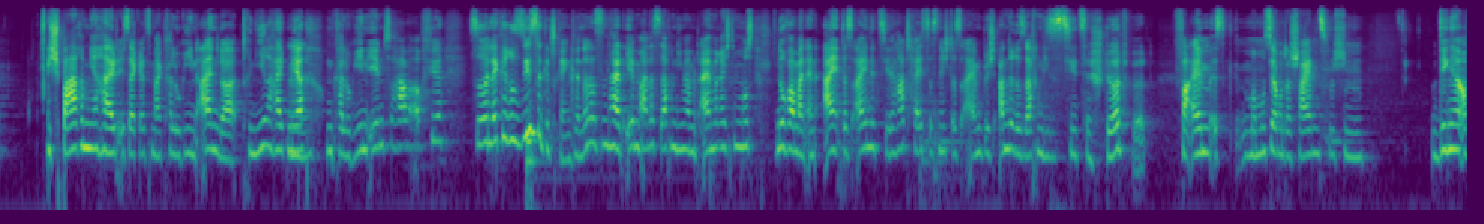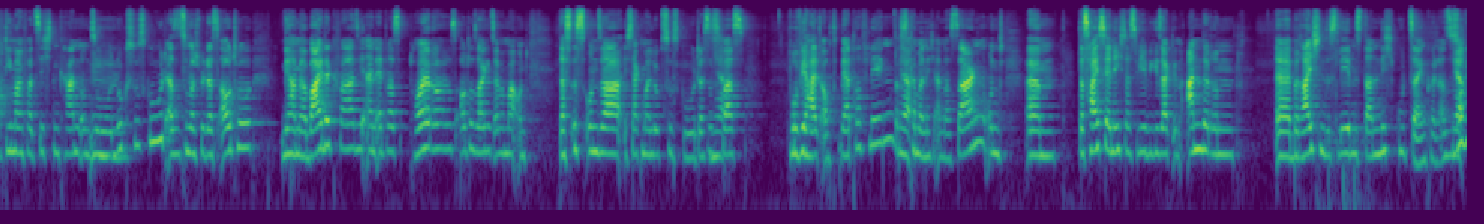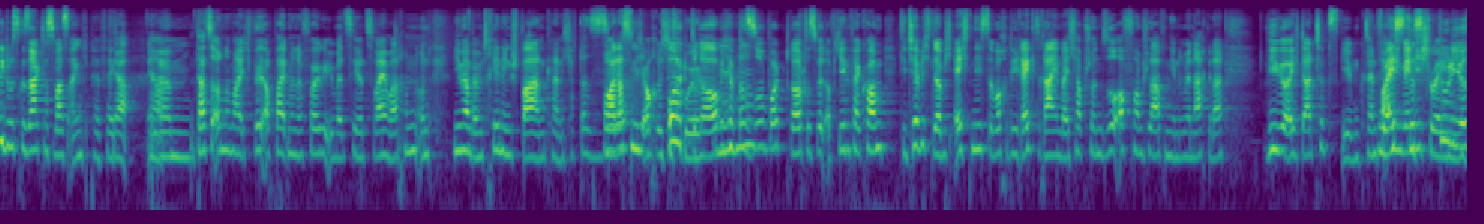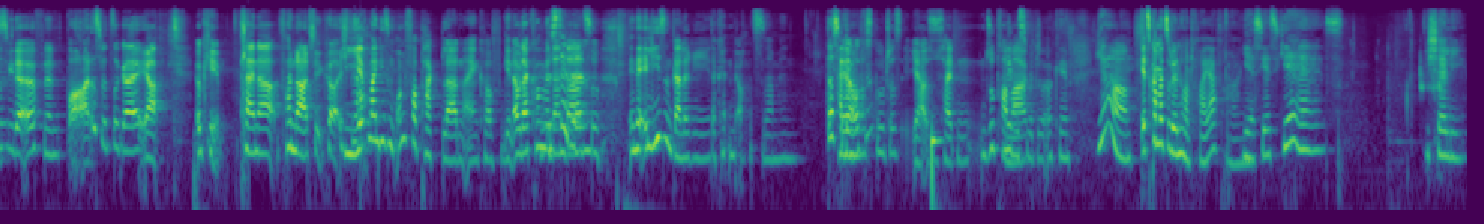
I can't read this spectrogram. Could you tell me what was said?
ich spare mir halt, ich sage jetzt mal Kalorien ein oder trainiere halt mehr, Mhm. um Kalorien eben zu haben, auch für so leckere süße Getränke. Ne? Das sind halt eben alles Sachen, die man mit einberechnen muss. Nur weil man ein, das eine Ziel hat, heißt das nicht, dass einem durch andere Sachen dieses Ziel zerstört wird. Vor allem, ist, man muss ja auch unterscheiden zwischen Dinge, auf die man verzichten kann und so Luxusgut. Also zum Beispiel das Auto. Wir haben ja beide quasi ein etwas teureres Auto, sage ich jetzt einfach mal. Und das ist unser, ich sag mal, Luxusgut. Das ist Ja. was, wo wir halt auch Wert drauf legen. Das Ja. kann man nicht anders sagen. Und ähm, das heißt ja nicht, dass wir, wie gesagt, in anderen äh, Bereichen des Lebens dann nicht gut sein können. Also Ja. so wie du es gesagt hast, war es eigentlich perfekt. Ja, ja. Ähm, Dazu auch nochmal, ich will auch bald mal eine Folge über CO2 machen und wie man beim Training sparen kann. Ich habe da so Boah, das finde ich auch richtig Bock cool. drauf. Ich habe Mhm. da so Bock drauf. Das wird auf jeden Fall kommen. Die tippe ich, glaube ich, echt nächste Woche direkt rein, weil ich habe schon so oft vorm Schlafengehen drüber nachgedacht, wie wir euch da Tipps geben können. Vor Dingen, wenn die Training. Studios wieder öffnen. Boah, das wird so geil. Ja, okay. Kleiner Fanatiker. Ich will Yep. auch mal in diesem Unverpacktladen einkaufen gehen. Aber da kommen wir dann dazu. In der Elisengalerie. Da könnten wir auch mal zusammen hin. Das Hat mal offen? was Gutes. Ja, es ist halt ein Supermarkt. Okay. Ja. Jetzt kommen wir zu den Hot Fire Fragen. Yes, yes, yes. Michelle,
